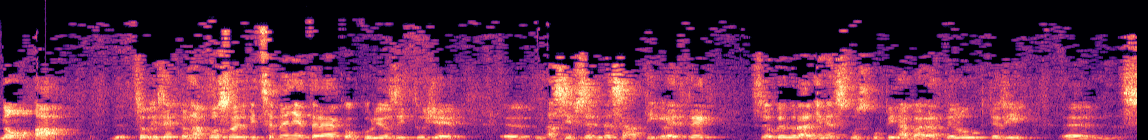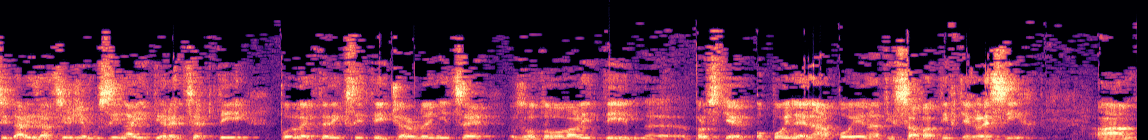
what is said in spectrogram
No a co bych řekl naposled víceméně teda jako kuriozitu, že e, asi v 70. letech se objevila Německu skupina badatelů, kteří e, si dali za cíl, že musí najít ty recepty podle kterých si ty čarodejnice zhotovovaly ty e, prostě opojné nápoje na ty sabaty v těch lesích a,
